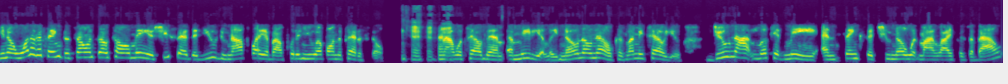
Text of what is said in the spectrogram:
you know, one of the things that so and so told me is she said that you do not play about putting you up on the pedestal and I will tell them immediately, no, no, no, because let me tell you, do not look at me and think that you know what my life is about.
